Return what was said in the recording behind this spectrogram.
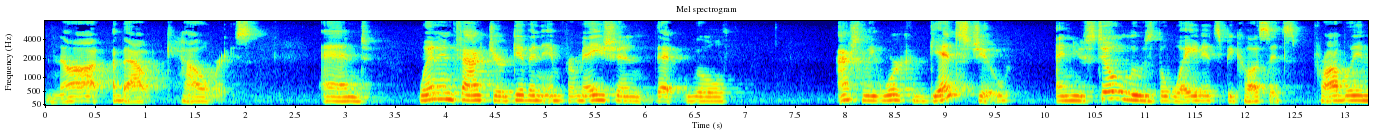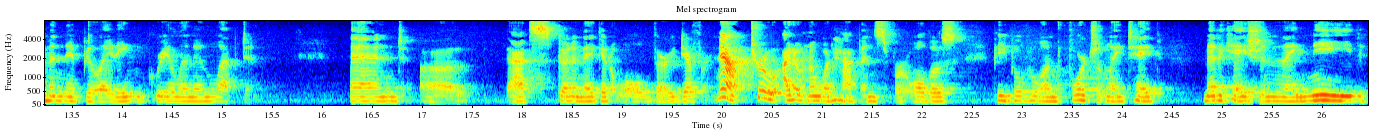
not about calories. And when in fact you're given information that will actually work against you, and you still lose the weight, it's because it's probably manipulating ghrelin and leptin. And uh, that's going to make it all very different. Now, true, I don't know what happens for all those people who unfortunately take medication they need.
